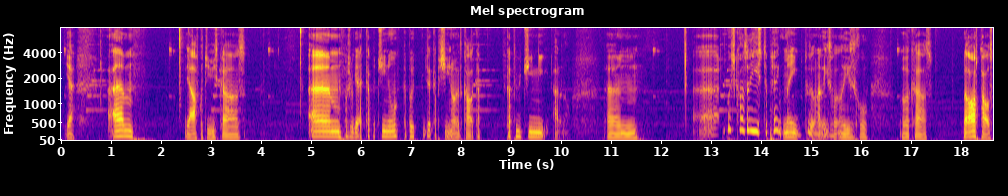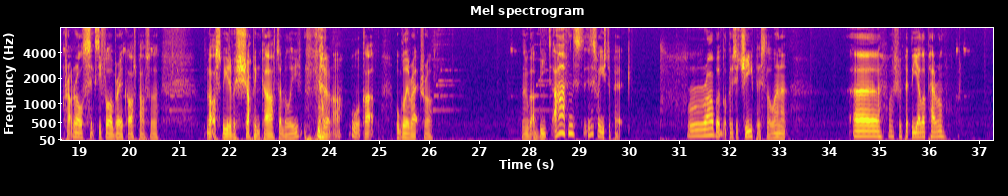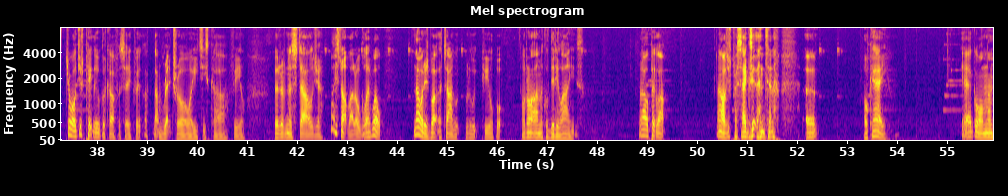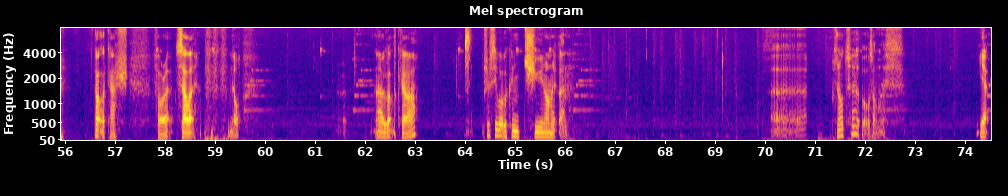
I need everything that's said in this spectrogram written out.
Yeah. Um. Yeah, I've got to use cars. Um, what should we get? A cappuccino? Capu is it cappuccino? They call it Cap cappuccini. I don't know. Um. Uh, which cars are they used to pick? Me. Was it one of these? One of these little other cars? But horsepower's crap. They're all 64 brake horsepower, so about the speed of a shopping cart, I believe. I don't know. Oh, look at that ugly retro. And then we've got a beat. Ah, I think this is this what I used to pick. Probably because it's the cheapest, though, isn't it? Uh, what should we pick? The yellow peril. Joe, I'll just pick the ugly car for the sake of it. That retro 80s car feel. Bit of nostalgia. Well, it's not that ugly. Well, no, it is, but at the time it would look cool. But I don't like them little diddy lights. I'll pick that. I'll just press exit then, then. Uh, okay. Yeah, go on then. Got the cash for it. Sell it. no. Now we've got the car. Let's see what we can tune on it then. Uh, there's no turbos on this. Yep.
